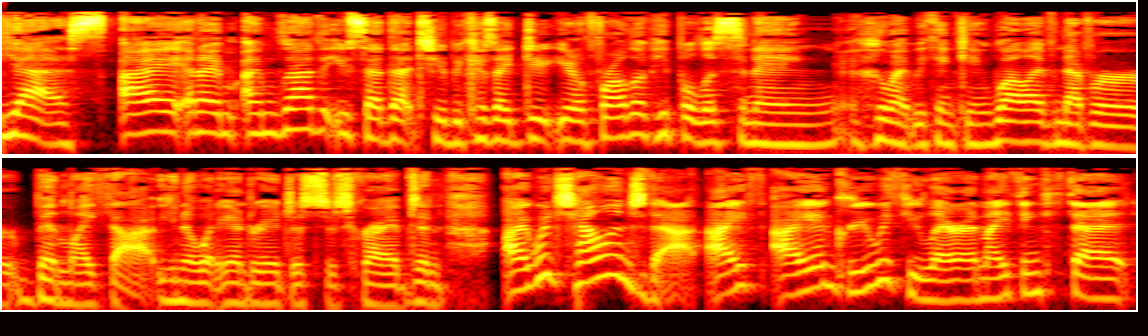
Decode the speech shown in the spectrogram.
Yes, I and I'm I'm glad that you said that too because I do, you know, for all the people listening who might be thinking, well, I've never been like that, you know what Andrea just described and I would challenge that. I I agree with you, Lara, and I think that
